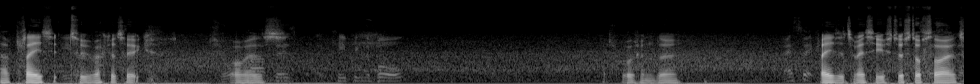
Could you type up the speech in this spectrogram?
Now plays it to Rakitic. Suarez. What's Suarez going to do? Plays it to Messi, he's just offside.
